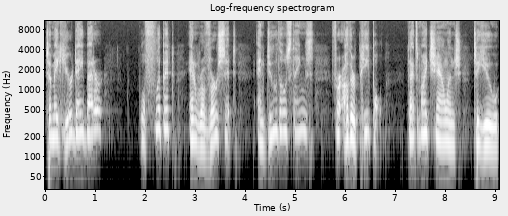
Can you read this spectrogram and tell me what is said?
to make your day better. Well, flip it and reverse it and do those things for other people. That's my challenge to you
